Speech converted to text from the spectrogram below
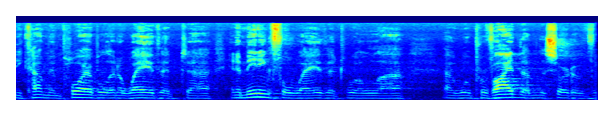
become employable in a way that, uh, in a meaningful way that will, uh, will provide them the sort of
